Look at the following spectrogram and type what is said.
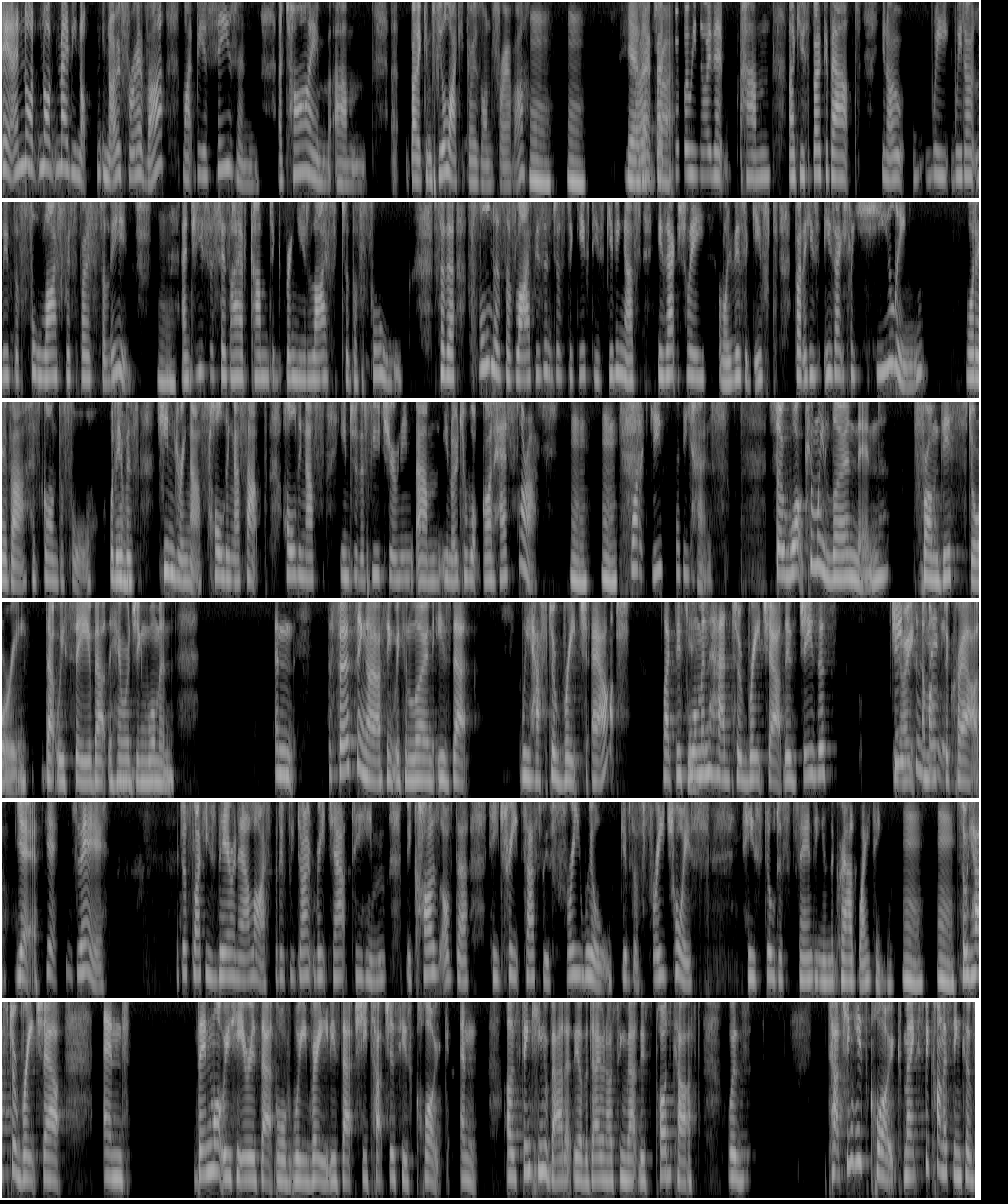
Yeah, and not not maybe not you know forever. Might be a season, a time, um, uh, but it can feel like it goes on forever. Mm, mm. Yeah, you know, that's but, right. But we know that, um, like you spoke about, you know, we we don't live the full life we're supposed to live. Mm. And Jesus says, "I have come to bring you life to the full." So the fullness of life isn't just a gift He's giving us. He's actually, well, it is a gift, but He's He's actually healing whatever has gone before whatever's mm. hindering us, holding us up, holding us into the future and in, um, you know, to what God has for us. Mm. Mm. What a gift that He has. So, what can we learn then from this story that we see about the hemorrhaging woman? And the first thing I think we can learn is that we have to reach out. Like this yes. woman had to reach out. There's Jesus, you Jesus know, amongst there. a crowd. Yeah. Yeah, he's there. Just like he's there in our life. But if we don't reach out to him because of the he treats us with free will, gives us free choice, he's still just standing in the crowd waiting. Mm, mm. So we have to reach out and then what we hear is that, or we read, is that she touches his cloak. And I was thinking about it the other day when I was thinking about this podcast, was touching his cloak makes me kind of think of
